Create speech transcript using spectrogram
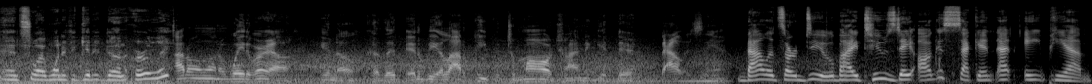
and so I wanted to get it done early. I don't want to wait around, you know, because it, it'll be a lot of people tomorrow trying to get their ballots in. Ballots are due by Tuesday, August 2nd at 8 p.m.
